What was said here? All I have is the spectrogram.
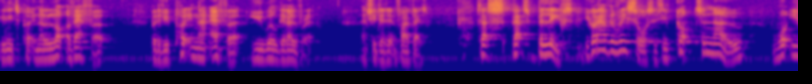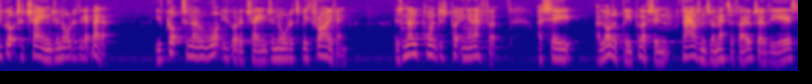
You need to put in a lot of effort, but if you put in that effort, you will get over it. And she did it in five days. So that's, that's beliefs. You've got to have the resources. You've got to know what you've got to change in order to get better. You've got to know what you've got to change in order to be thriving. There's no point just putting in effort. I see a lot of people, I've seen thousands of emetophobes over the years,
